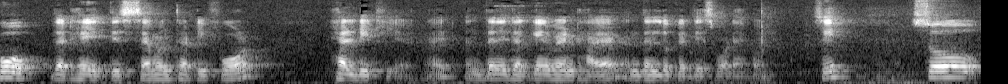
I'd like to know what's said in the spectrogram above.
hope that hey this 734 held it here right? And then it again went higher and then look at this what happened. See? So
